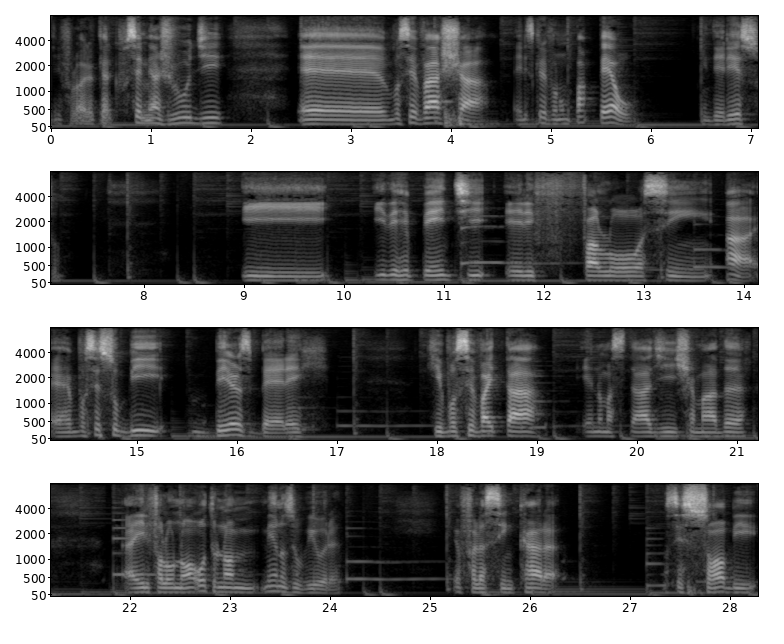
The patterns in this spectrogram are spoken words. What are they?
Ele falou: Olha, eu quero que você me ajude. É, você vai achar. Ele escreveu num papel endereço e, e de repente ele falou assim: Ah, é você subir Beersberg, que você vai estar tá em uma cidade chamada. Aí ele falou outro nome menos o Wilra. Eu falei assim, cara, você sobe,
